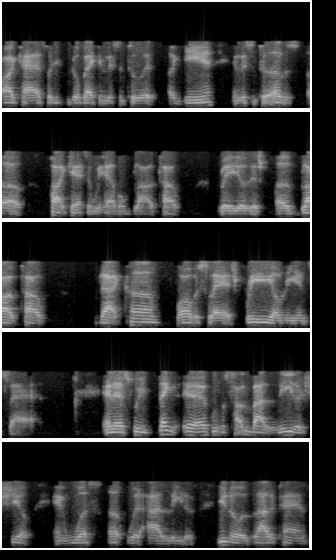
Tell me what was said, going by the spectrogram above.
archived, so you can go back and listen to it again and listen to other uh, podcasts that we have on Blog Talk Radio. That's uh, blogtalk.com forward slash free on the inside. And as we think, uh, if we was talking about leadership and what's up with our leaders, you know, a lot of times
